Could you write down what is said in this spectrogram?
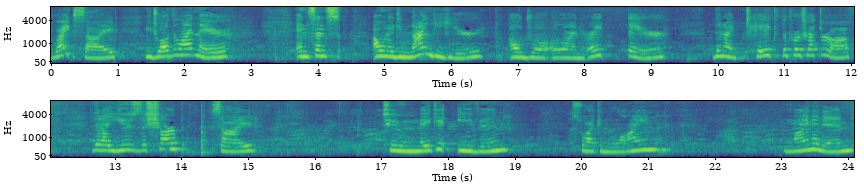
right side, you draw the line there, and since I want to do 90 here, I'll draw a line right there. Then I take the protractor off. Then I use the sharp side to make it even so I can line line it in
